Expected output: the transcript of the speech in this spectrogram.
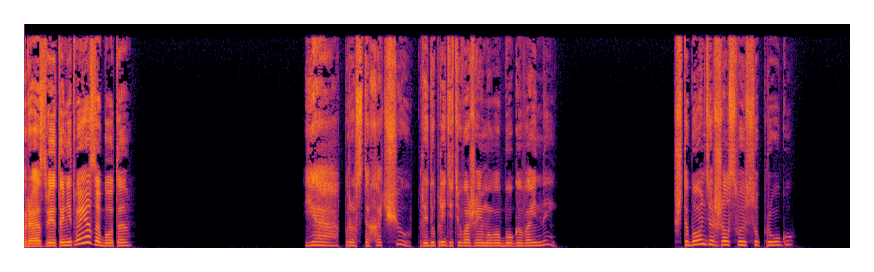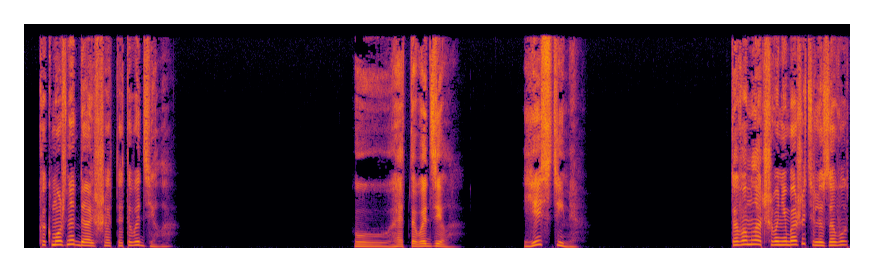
«Разве это не твоя забота?» «Я просто хочу предупредить уважаемого бога войны, чтобы он держал свою супругу как можно дальше от этого дела. У этого дела есть имя. Того младшего небожителя зовут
